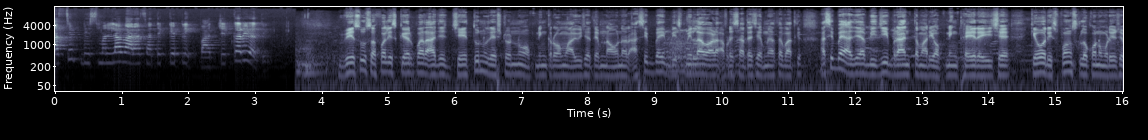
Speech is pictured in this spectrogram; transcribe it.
આસિફ બિસ્મલ્લા વાળા સાથે કેટલીક વાતચીત કરી હતી. વેસુ સફલ સ્ક્વેર પર આજે જેતુન રેસ્ટોરન્ટનું ઓપનિંગ કરવામાં આવ્યું છે. તેમના ઓનર આસિફભાઈ બિસ્મિલ્લાવાળા આપણી સાથે છે. એમની સાથે વાત કરી. આસિફભાઈ, આજે આ બીજી બ્રાન્ચ તમારી ઓપનિંગ થઈ રહી છે. કેવો રિસ્પોન્સ લોકોનો મળ્યો છે?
